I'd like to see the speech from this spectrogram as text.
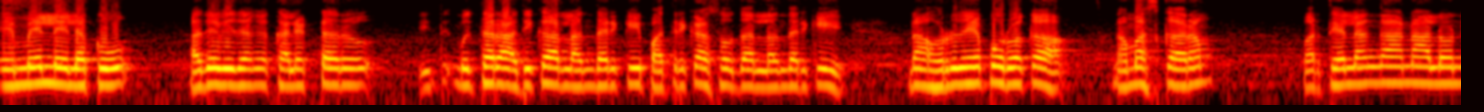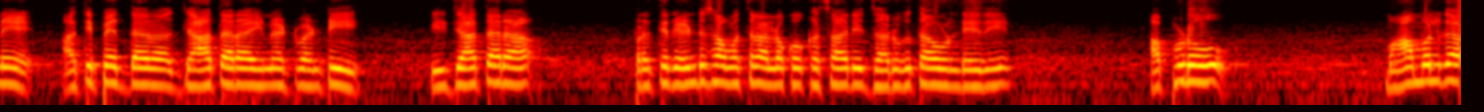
ఎమ్మెల్యేలకు అదేవిధంగా కలెక్టర్ ఇతర అధికారులందరికీ పత్రికా సోదరులందరికీ నా హృదయపూర్వక నమస్కారం. మరి తెలంగాణలోనే అతిపెద్ద జాతర అయినటువంటి ఈ జాతర ప్రతి రెండు సంవత్సరాలకు ఒకసారి జరుగుతూ ఉండేది. అప్పుడు మామూలుగా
